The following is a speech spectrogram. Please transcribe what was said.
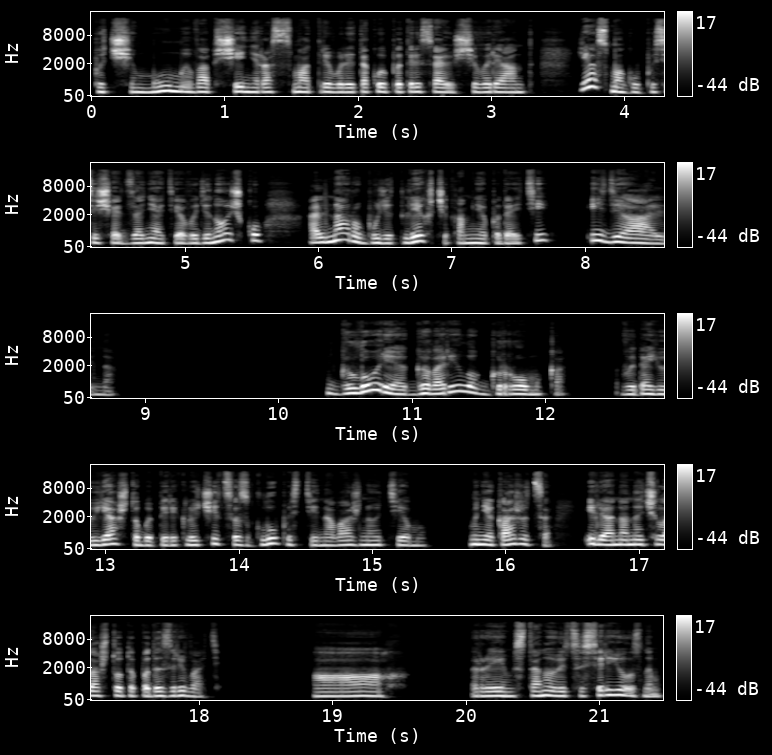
Почему мы вообще не рассматривали такой потрясающий вариант? Я смогу посещать занятия в одиночку, Альнару будет легче ко мне подойти. Идеально. Глория говорила громко. Выдаю я, чтобы переключиться с глупостей на важную тему. Мне кажется, или она начала что-то подозревать. Ах, Рэйм становится серьезным,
